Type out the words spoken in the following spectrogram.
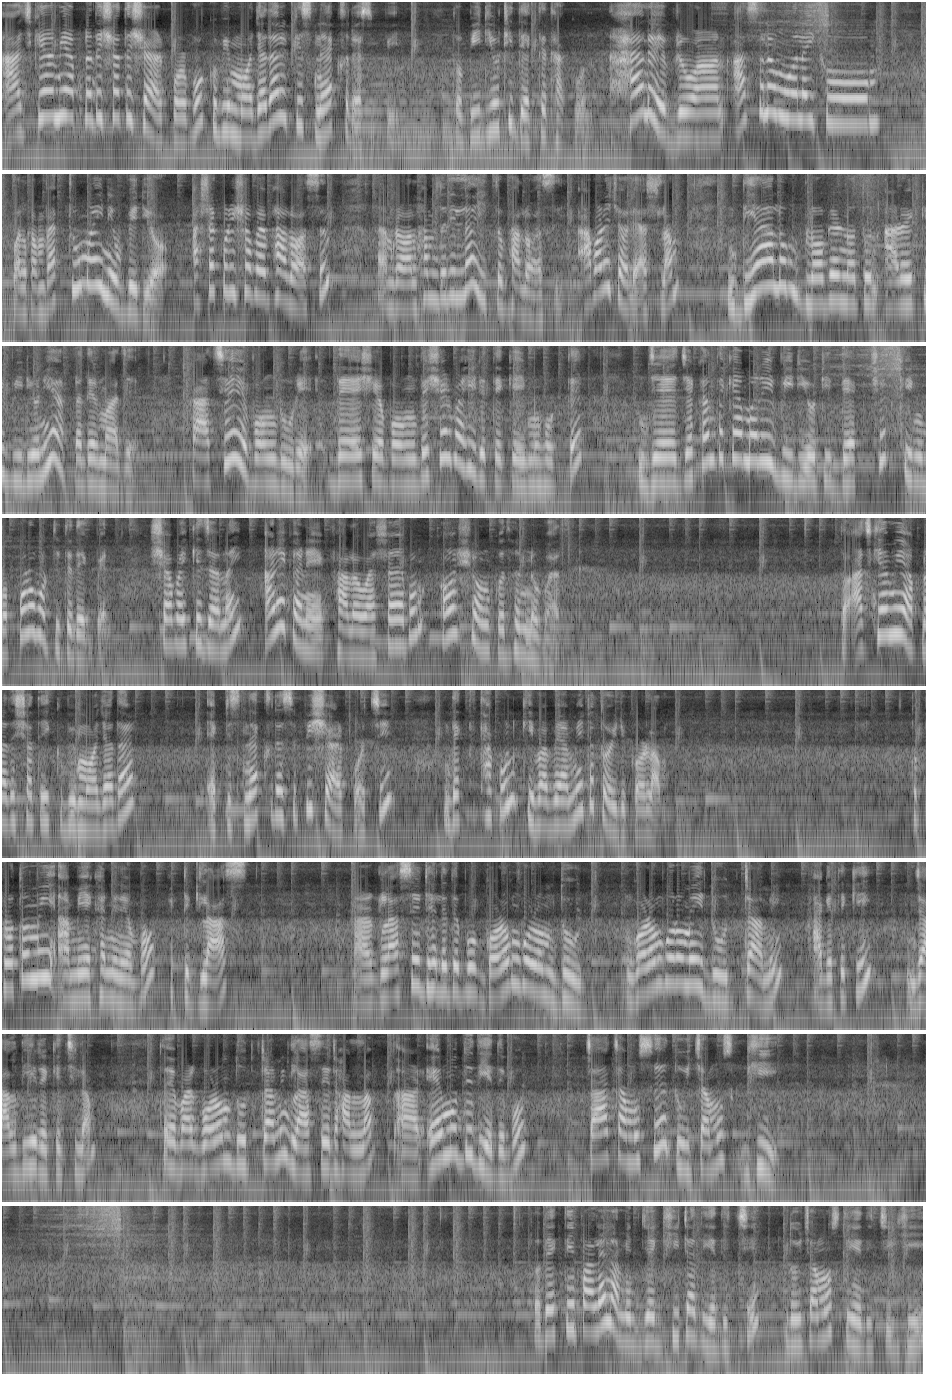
আজকে আমি আপনাদের সাথে শেয়ার করব খুবই মজাদার একটি স্ন্যাক্স রেসিপি তো ভিডিওটি দেখতে থাকুন। হ্যালো এভরিওয়ান আসসালামু আলাইকুম। Welcome back to my new video আশা করি সবাই ভালো আছেন। আমরা আলহামদুলিল্লাহ এই তো ভালো আছি। আবারও চলে আসলাম দিয়া আলম ব্লগের নতুন আরও একটি ভিডিও নিয়ে আপনাদের মাঝে। কাছে এবং দূরে, দেশ এবং দেশের বাহিরে থেকে এই মুহূর্তে যে যেখান থেকে আমার এই ভিডিওটি দেখছেন কিংবা পরবর্তীতে দেখবেন, সবাইকে জানাই অনেক অনেক ভালোবাসা এবং অসংখ্য ধন্যবাদ। তো আজকে আমি আপনাদের সাথে খুবই মজাদার একটি স্ন্যাক্স রেসিপি শেয়ার করছি। দেখতে থাকুন কীভাবে আমি এটা তৈরি করলাম। তো প্রথমেই আমি এখানে নেব একটি গ্লাস। আর গ্লাসে ঢেলে দেব গরম গরম দুধ। গরম গরম এই দুধটা আমি আগে থেকেই জাল দিয়ে রেখেছিলাম। তো এবার গরম দুধটা আমি গ্লাসে ঢাললাম আর এর মধ্যে দিয়ে দেব চা চামচে দুই চামচ ঘি। তো দেখতেই পারলেন আমি যে ঘিটা দিয়ে দিচ্ছি, দুই চামচ দিয়ে দিচ্ছি ঘি।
